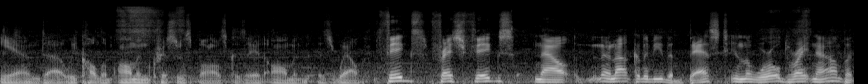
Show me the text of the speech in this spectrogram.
And uh, we called them almond Christmas balls because they had almond as well. Figs, fresh figs. Now, they're not going to be the best in the world right now, but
